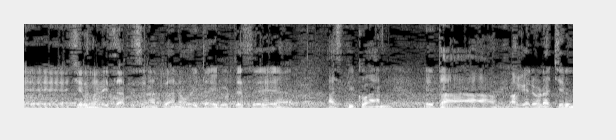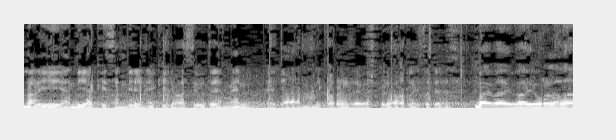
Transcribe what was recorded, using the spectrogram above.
e, afizionatuan, hogeita irurtez e, azpikoan, eta ba, gerora txerundari handiak izan direnek irabazi dute hemen, eta mendik horre espero horrela izate ez? Bai, bai, bai, horrela da,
